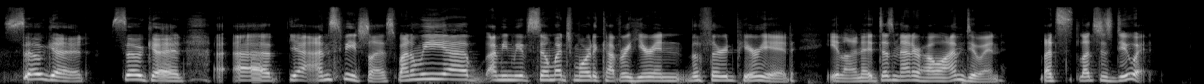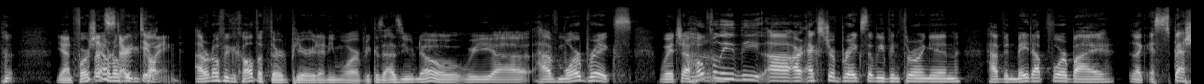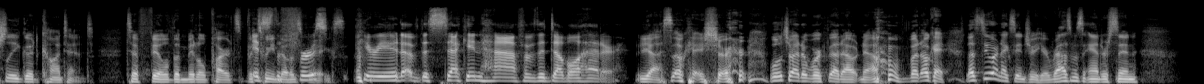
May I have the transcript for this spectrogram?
So good. So good. Uh, yeah, I'm speechless. Why don't we? Uh, I mean, we have so much more to cover here in the third period, Elon. It doesn't matter how I'm doing. Let's let's just do it. Yeah, unfortunately, Let's I don't know if we could call. I don't know if we could call it the third period anymore because, as you know, we uh, have more breaks. Which uh, hopefully the uh, our extra breaks that we've been throwing in have been made up for by like especially good content to fill the middle parts between It's the those first breaks. period of the second half of the doubleheader. Yes. Okay. Sure. We'll try to work that out now. but okay, let's do our next injury here. Rasmus Andersson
